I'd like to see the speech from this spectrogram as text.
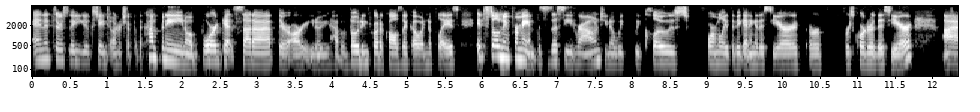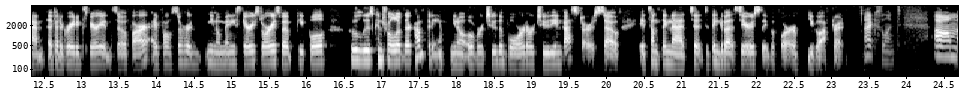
And if there's the you exchange ownership of the company you know a board gets set up there are you know you have a voting protocols that go into place. It's still new for me. This is a seed round. You know we, we closed formally at the beginning of this year or first quarter of this year. Um, I've had a great experience so far. I've also heard, you know, many scary stories about people who lose control of their company, you know, over to the board or to the investors. So it's something that to, to think about seriously before you go after it. Excellent. Um,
